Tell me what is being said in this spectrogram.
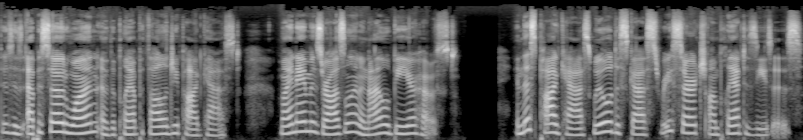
This is episode one of the Plant Pathology Podcast. My name is Rosalind and I will be your host. In this podcast, we will discuss research on plant diseases.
